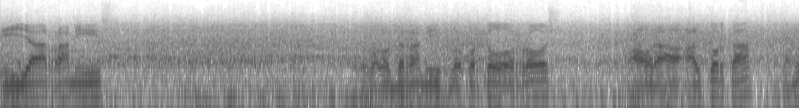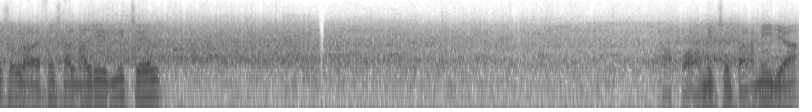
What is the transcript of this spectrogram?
Villa, Ramis. El balón de Ramis lo cortó Ross. Ahora Alcorta. Está muy segura la defensa del Madrid. Mitchell. Ha jugado Mitchell para Milla.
